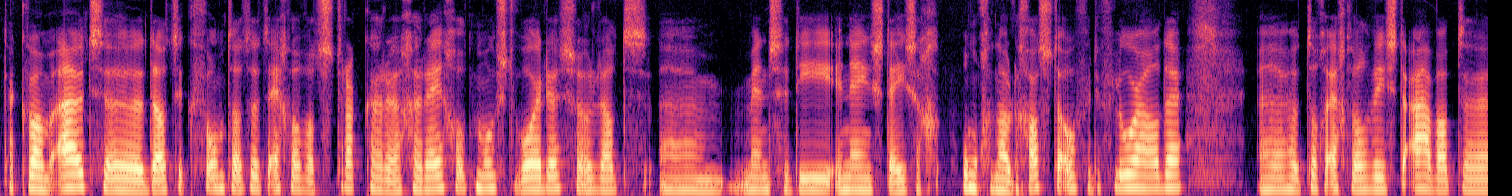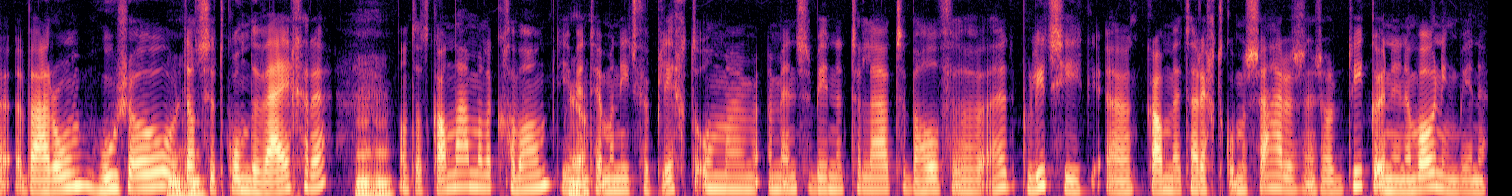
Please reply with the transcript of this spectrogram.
Daar kwam uit uh, dat ik vond dat het echt wel wat strakker uh, geregeld moest worden. Zodat uh, mensen die ineens deze ongenode gasten over de vloer hadden. Uh, toch echt wel wisten, ah, wat, waarom, hoezo, Mhm. dat ze het konden weigeren. -hmm. Want dat kan namelijk gewoon. Je Ja. bent helemaal niet verplicht om uh, mensen binnen te laten. Behalve de politie kan met een rechtercommissaris en zo. Die kunnen in een woning binnen.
